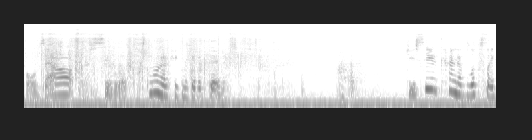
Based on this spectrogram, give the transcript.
Folds out. Let's see, look. I don't know if you can get a good do you see it kind of looks like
